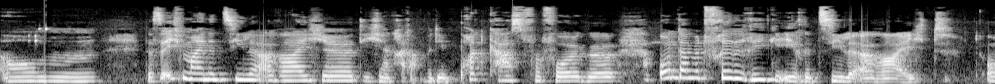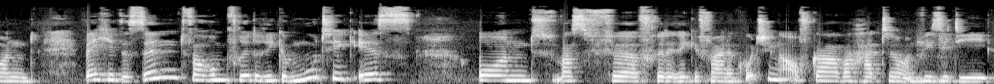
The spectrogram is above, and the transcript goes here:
um, dass ich meine Ziele erreiche, die ich ja gerade auch mit dem Podcast verfolge und damit Friederike ihre Ziele erreicht. Und welche das sind, warum Friederike mutig ist und was für Friederike für eine Coaching-Aufgabe hatte und wie sie die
